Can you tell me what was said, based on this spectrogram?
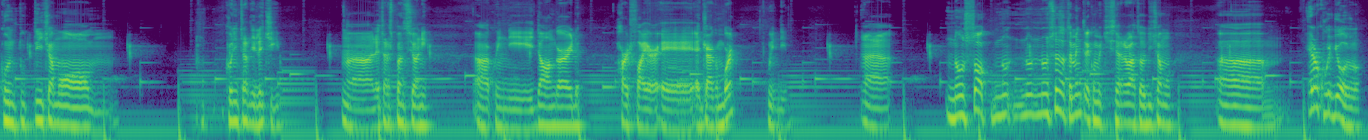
con tutti, diciamo, con i tre DLC, uh, le tre espansioni, uh, quindi Dawnguard, Heartfire e, e Dragonborn. Quindi uh, non, so, non, non, so esattamente come ci sia arrivato, diciamo, ero curioso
